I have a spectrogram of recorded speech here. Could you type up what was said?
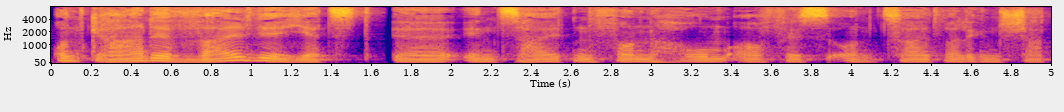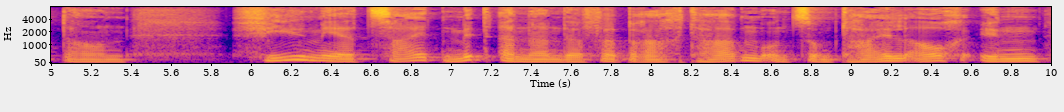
Und gerade weil wir jetzt äh, in Zeiten von Homeoffice und zeitweiligem Shutdown viel mehr Zeit miteinander verbracht haben und zum Teil auch in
